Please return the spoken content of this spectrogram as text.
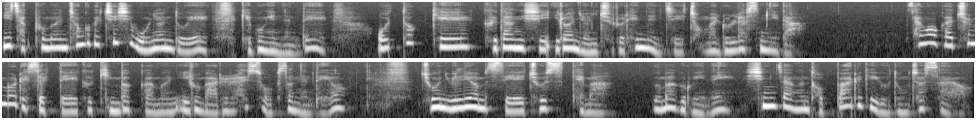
이 작품은 1975년도에 개봉했는데 어떻게 그 당시 이런 연출을 했는지 정말 놀랐습니다. 상어가 출몰했을 때그 긴박감은 이루 말을 할수 없었는데요. 존 윌리엄스의 조스 테마 음악으로 인해 심장은 더 빠르게 요동쳤어요.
